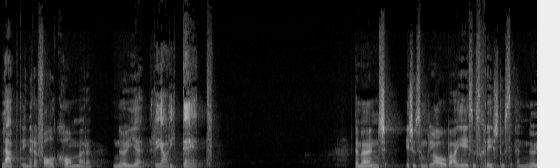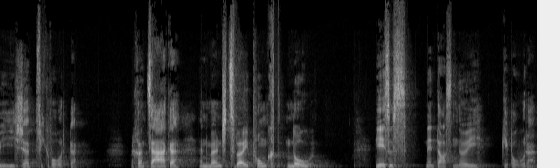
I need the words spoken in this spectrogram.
lebt in einer vollkommenen neuen Realität. Der Mensch ist aus dem Glauben an Jesus Christus eine neue Schöpfung geworden. Wir können sagen, ein Mensch 2.0. Jesus nennt das neu geboren.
